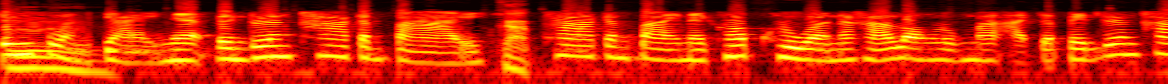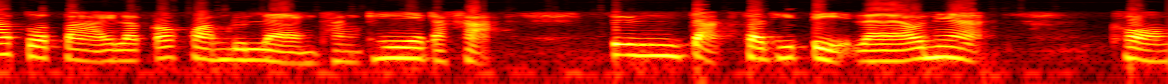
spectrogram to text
ซึ่งอืมส่วนใหญ่เนี่ยเป็นเรื่องฆ่ากันตายครับฆ่ากันตายในครอบครัวนะคะลองลงมาอาจจะเป็นเรื่องฆ่าตัวตายแล้วก็ความรุนแรงทางเพศอะค่ะ ซึ่งจากสถิติแล้วเนี่ยของ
